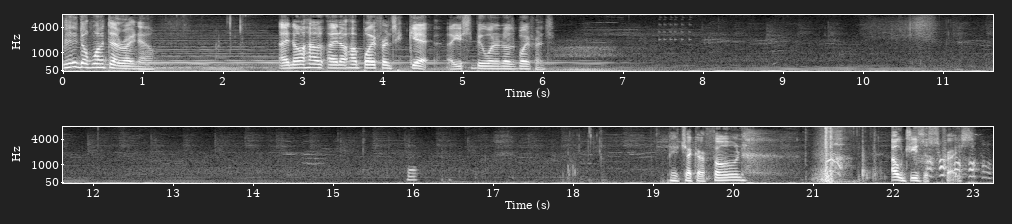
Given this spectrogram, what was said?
really don't want that right now. I know how I know how boyfriends get. I used to be one of those boyfriends. Let me check our phone. Oh Jesus Christ! Oh,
